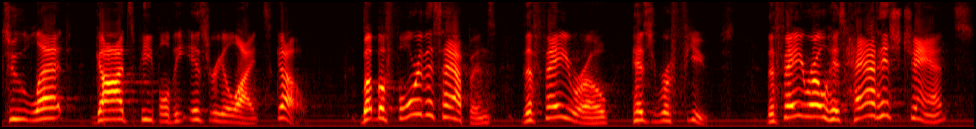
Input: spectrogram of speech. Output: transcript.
to let God's people, the Israelites, go. But before this happens, the Pharaoh has refused. The Pharaoh has had his chance,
